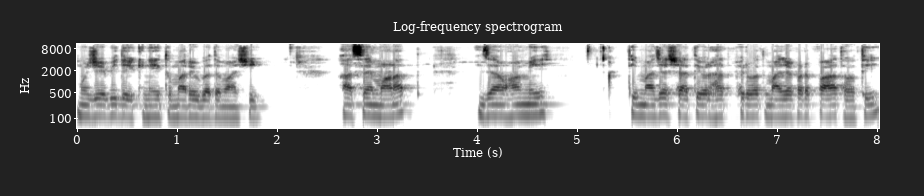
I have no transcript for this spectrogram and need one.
मुझे भी देखनी तुम्हारी बदमाशी. असे म्हणत जेव्हा मी ती माझ्या छातीवर हात फिरवत माझ्याकडे पाहत होती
